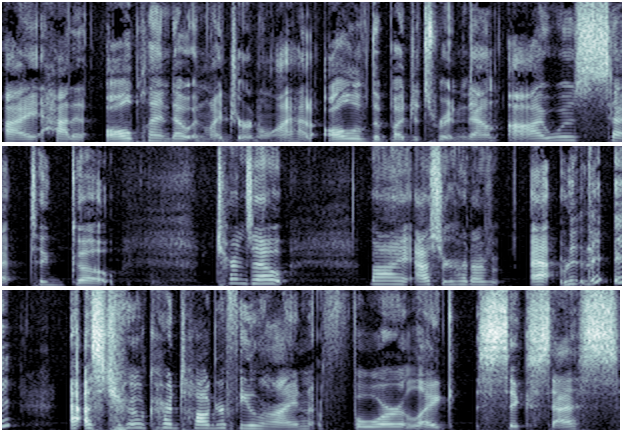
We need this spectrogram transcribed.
I had it all planned out in my journal. I had all of the budgets written down. I was set to go. Turns out my astrocartography line for like success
